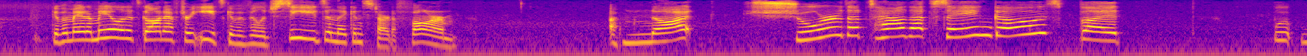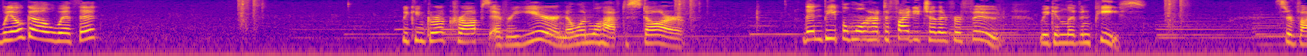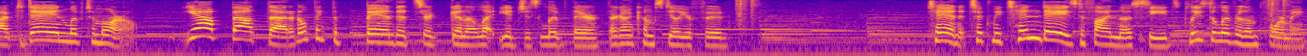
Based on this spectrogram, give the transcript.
Give a man a meal and it's gone after he eats. Give a village seeds and they can start a farm. I'm not sure that's how that saying goes, but we'll go with it. We can grow crops every year. No one will have to starve. Then people won't have to fight each other for food. We can live in peace. Survive today and live tomorrow. Yeah, about that. I don't think the bandits are gonna let you just live there. They're gonna come steal your food. 10. It took me 10 days to find those seeds. Please deliver them for me.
